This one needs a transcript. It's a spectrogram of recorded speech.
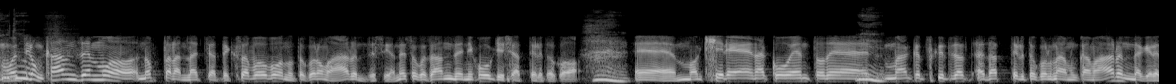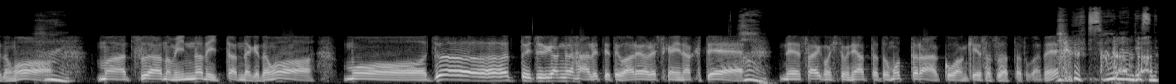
もちろん完全もうのっぱらになっちゃって草ぼうぼうのところもあるんですよね。そこ残念に放棄しちゃってるとこ。はい、えー、もう綺麗な公園とね、うまく作ってだってるところなんかもあるんだけれども、はい、まあツアーのみんなで行ったんだけども、もうずーっと1時間ぐらい歩いてて我々しかいなくて、はい、で、最後人に会ったと思ったら公安警察だったとかね。そうなんですね。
